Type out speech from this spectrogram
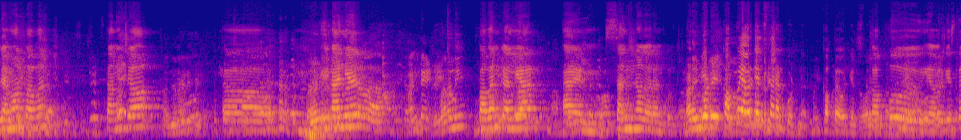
demon Pavan Tanuja Emmanuel Bharani Pavan Kalyan and Sanjana garu ఇంకోటి. కప్పు ఎవరు గెలుస్తారు అనుకుంటున్నారు? కప్పు ఎవరు గెలుస్తారు? కప్పు ఎవరికి ఇస్తే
